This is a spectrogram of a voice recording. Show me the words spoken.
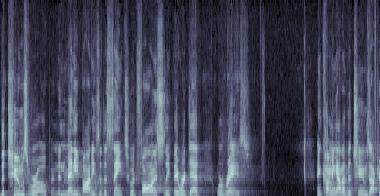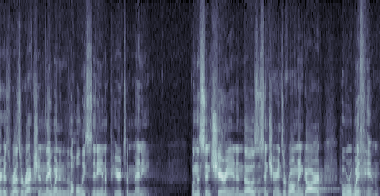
The tombs were opened, and many bodies of the saints who had fallen asleep, they were dead, were raised. And coming out of the tombs after his resurrection, they went into the holy city and appeared to many. When the centurion and those, the centurions of Roman guard who were with him,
